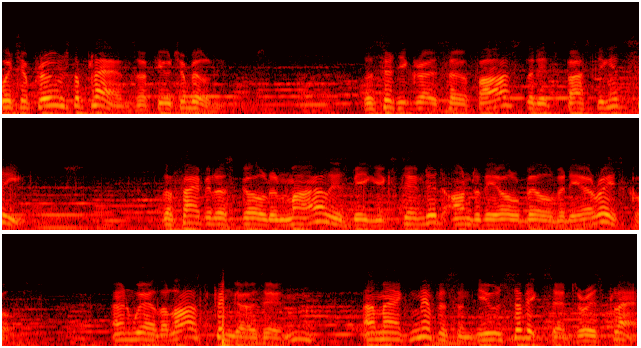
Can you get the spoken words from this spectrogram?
which approves the plans of future buildings. The city grows so fast that it's busting its seams. The fabulous Golden Mile is being extended onto the old Belvedere racecourse. And where the last pin goes in, a magnificent new civic centre is planned.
